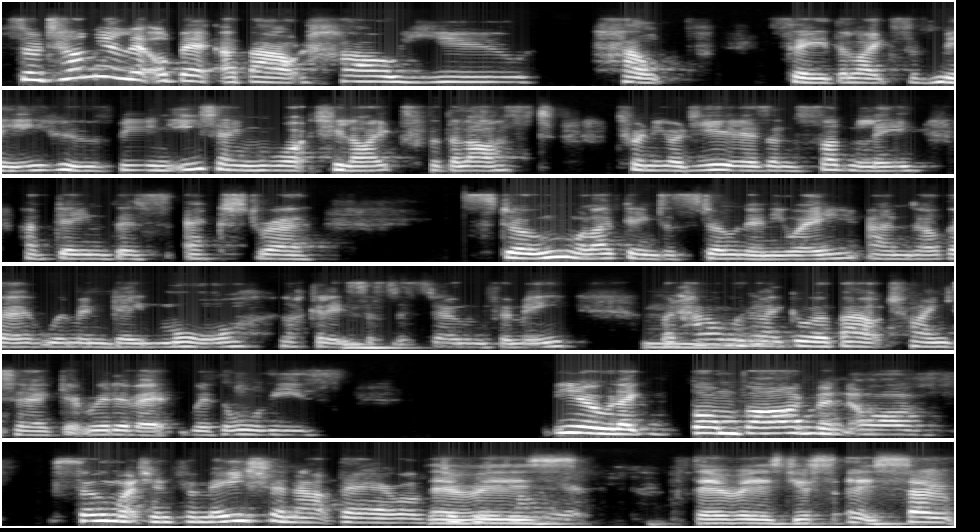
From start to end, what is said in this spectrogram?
So tell me a little bit about how you help, say, the likes of me who've been eating what she likes for the last 20 odd years and suddenly have gained this extra stone. Well, I've gained a stone anyway, and other women gain more. Luckily, it's just a mm. stone for me. But how would I mm. go about trying to get rid of it with all these, you know, like bombardment of so much information out there? Of there is, diets? there is just it's so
